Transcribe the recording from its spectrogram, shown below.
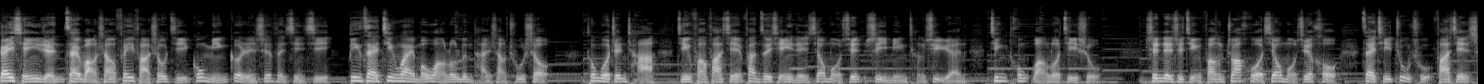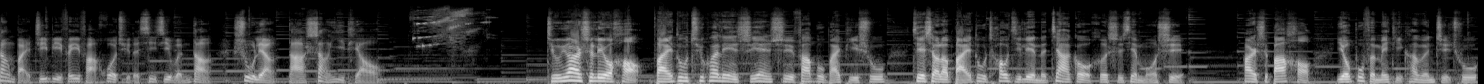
该嫌疑人在网上非法收集公民个人身份信息，并在境外某网络论坛上出售。通过侦查，警方发现犯罪嫌疑人肖某轩是一名程序员，精通网络技术。深圳市警方抓获肖某轩后，在其住处发现上百 GB 非法获取的信息文档，数量达上亿条。九月二十六号，百度区块链实验室发布白皮书，介绍了百度超级链的架构和实现模式。二十八号，有部分媒体刊文指出，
